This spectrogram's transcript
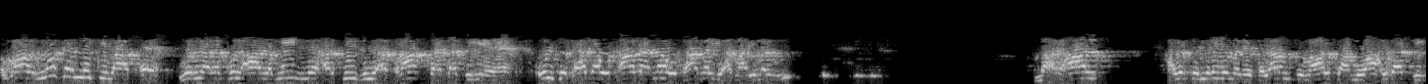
غور نہ کرنے کی بات ہے، ورنہ رب العالمین نے ہر چیز میں اثرات پیدا کیے ہیں۔ ان سے فائدہ اٹھانا نہ اٹھانا یہ ہماری مرضی۔ بہرحال، حضرت مریم علیہ السلام کی مال کا معاہدہ تھی۔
